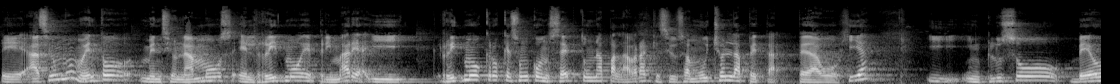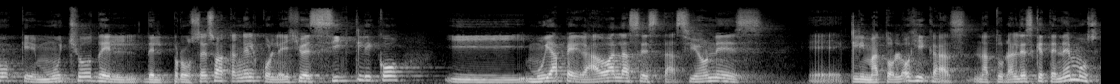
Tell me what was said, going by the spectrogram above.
eh, hace un momento mencionamos el ritmo de primaria y ritmo creo que es un concepto, una palabra que se usa mucho en la pedagogía y incluso veo que mucho del, proceso acá en el colegio es cíclico y muy apegado a las estaciones eh, climatológicas naturales que tenemos.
